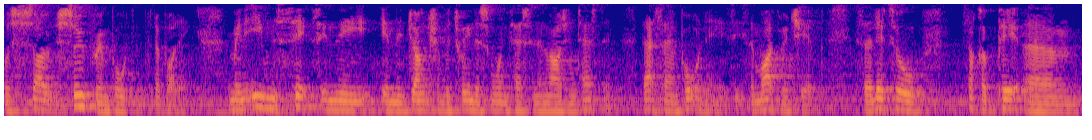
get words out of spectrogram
was so super important to the body. I mean, it even sits in the in the junction between the small intestine and large intestine. That's how important it is. It's the microchip. It's a little. It's like a um,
